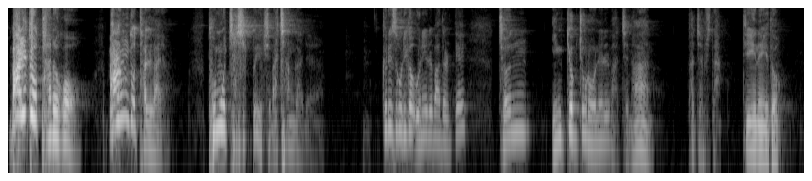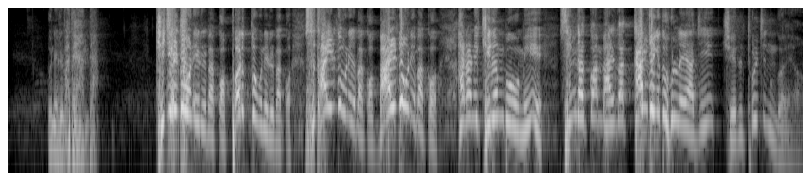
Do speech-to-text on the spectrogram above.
말도 다르고 마음도 달라요. 부모 자식도 역시 마찬가지예요. 그래서 우리가 은혜를 받을 때 전 인격적으로 은혜를 받지만 같이 합시다. DNA도 은혜를 받아야 한다. 기질도 은혜를 받고 버릇도 은혜를 받고 스타일도 은혜를 받고 말도 은혜 받고 하나님의 기름 부음이 생각과 말과 감정에도 흘러야지 죄를 덜 짓는 거예요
